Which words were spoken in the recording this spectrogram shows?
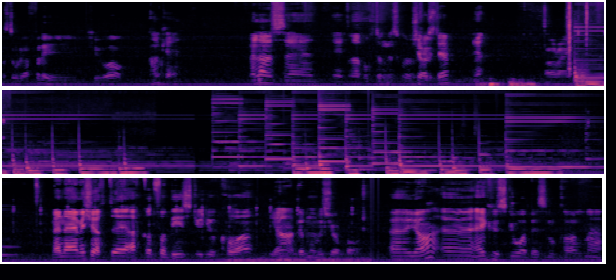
Den sto i hvert i 20 år. OK. Men la oss eh, dra bort til ungdomsskolen. Kjøre litt til? Ja. All right. Men eh, vi kjørte akkurat forbi Studio K. Ja, det må vi se på. Uh, ja, uh, jeg husker jo at disse lokalene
